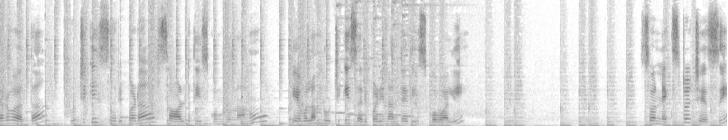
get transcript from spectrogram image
తర్వాత రుచికి సరిపడా సాల్ట్ తీసుకుంటున్నాను. కేవలం రుచికి సరిపడినంతే తీసుకోవాలి. సో నెక్స్ట్ వచ్చేసి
